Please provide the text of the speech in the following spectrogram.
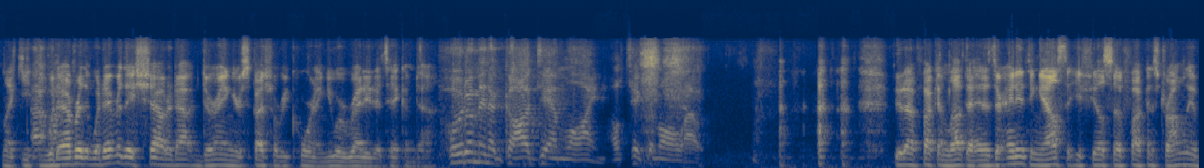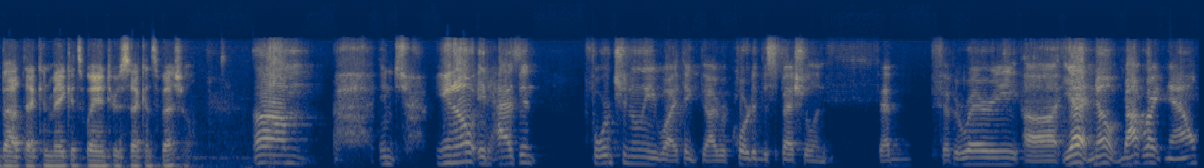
like you, uh, whatever whatever they shouted out during your special recording you were ready to take them down. Put them in a goddamn line. I'll take them all out. Dude i fucking love that. And is there anything else that you feel so fucking strongly about that can make its way into your second special? Um in, you know it hasn't. Fortunately well i think i recorded the special in Feb, february. Uh yeah no not right now.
